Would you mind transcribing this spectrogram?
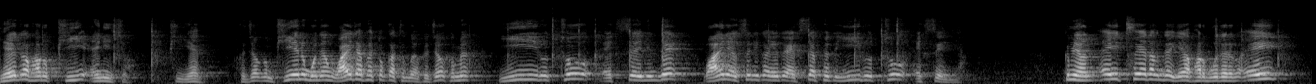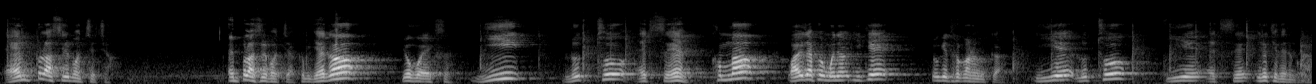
얘가 바로 BN이죠. BN. 그죠? 그럼 BN은 뭐냐면 Y 좌표 똑같은 거야. 그죠? 그러면 2 루트 XN인데 Y는 X니까 얘도 X 좌표도 2 루트 XN이야. 그러면 A2에 해당되는 얘가 바로 뭐 되는 거야? A, N 플러스 1번째죠. N 플러스 1번째. 그럼 얘가 요거 X. 2 루트 XN, 컴마 Y 좌표 뭐냐? 이게 여기 들어가는 거니까 2의 루트 2의 XN 이렇게 되는 거예요.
